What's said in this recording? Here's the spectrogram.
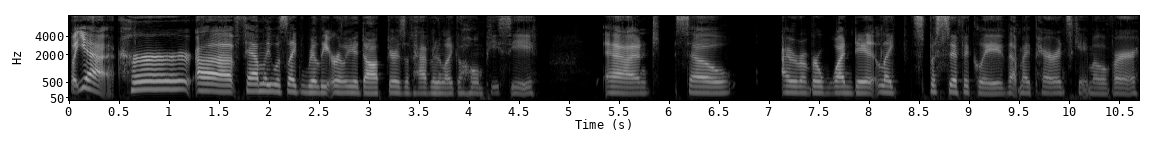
but yeah, her uh, family was like really early adopters of having like a home PC. And so I remember one day, like specifically, that my parents came over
